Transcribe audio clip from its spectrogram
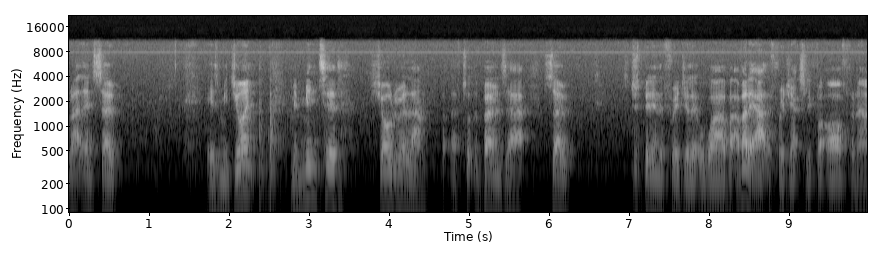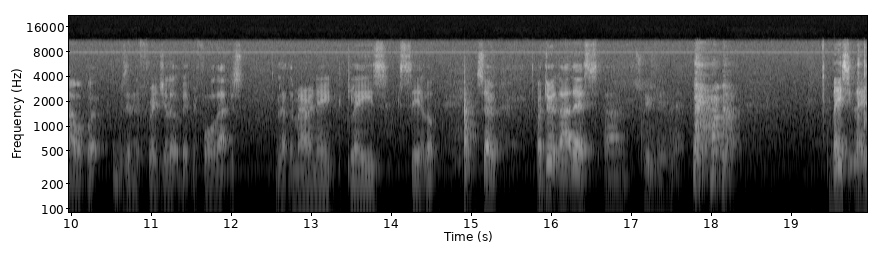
Right then, so here's my joint, my minted shoulder of lamb, but I've took the bones out. So it's just been in the fridge a little while, but I've had it out of the fridge actually for half an hour, but it was in the fridge a little bit before that, just let the marinade glaze, see it look. So I do it like this, um, excuse me a minute. Basically,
